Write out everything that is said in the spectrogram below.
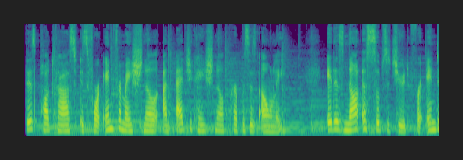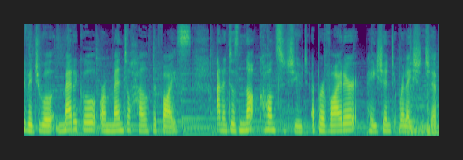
This podcast is for informational and educational purposes only. It is not a substitute for individual medical or mental health advice, and it does not constitute a provider patient relationship.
